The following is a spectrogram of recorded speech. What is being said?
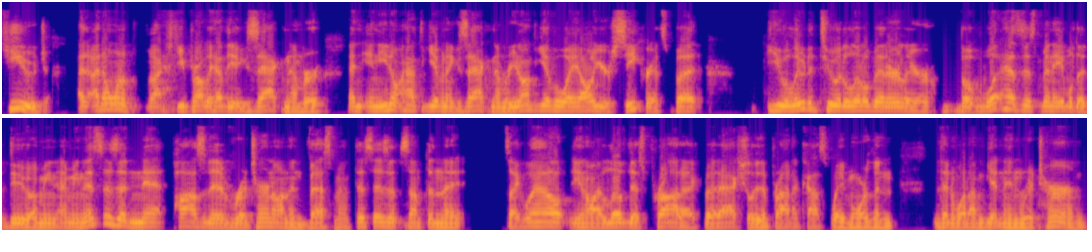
huge. I, I don't want to, you probably have the exact number, and, and you don't have to give an exact number. You don't have to give away all your secrets, but you alluded to it a little bit earlier, but what has this been able to do? I mean, I mean, this is a net positive return on investment. This isn't something that it's like, well, you know, I love this product, but actually the product costs way more than than what I'm getting in return.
